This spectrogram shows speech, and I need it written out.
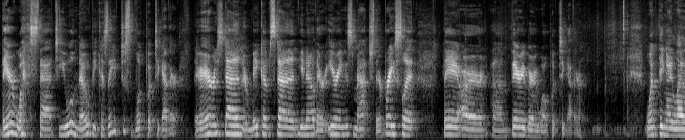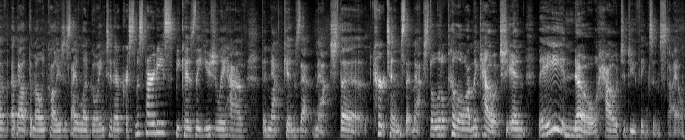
They are ones that you will know because they just look put together. Their hair is done, their makeup's done, you know, their earrings match their bracelet. They are um, very, very well put together. One thing I love about the Melancholies is I love going to their Christmas parties because they usually have the napkins that match the curtains that match the little pillow on the couch, and they know how to do things in style.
